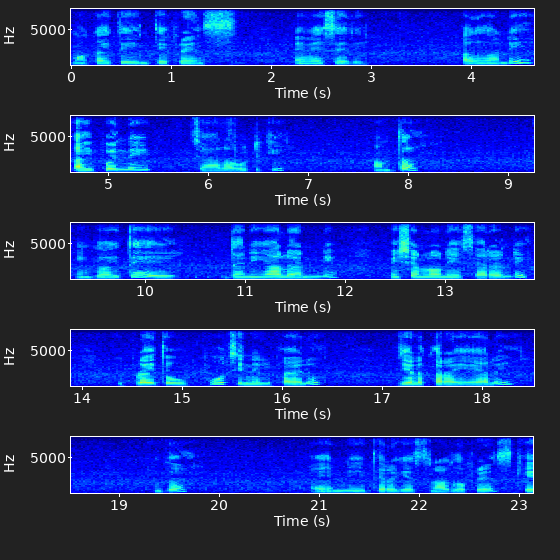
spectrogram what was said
మాకైతే ఇంతే ఫ్రెండ్స్. మేము వేసేది. అదిగోండి అయిపోయింది. చాలా ఒకటికి అంతా ఇంకా అయితే ధనియాలు అన్నీ మిషన్లోనే వేసారండి. ఇప్పుడైతే ఉప్పు చిన్నెల్లిపాయలు జీలకర్ర వేయాలి. ఇంకా అవన్నీ తిరగేస్తున్నాడు ఫ్రెండ్స్ కే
